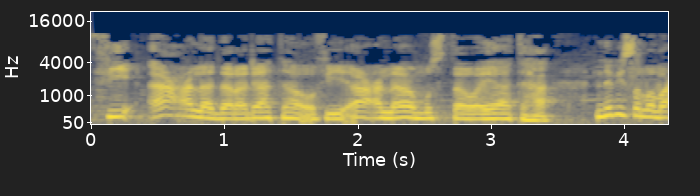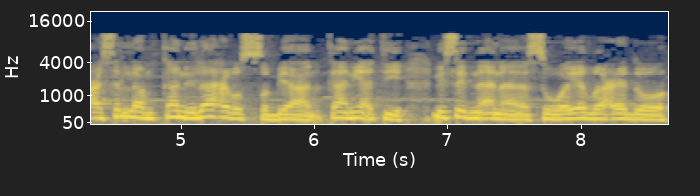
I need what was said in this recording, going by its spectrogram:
في أعلى درجاتها وفي أعلى مستوياتها. النبي صلى الله عليه وسلم كان يلاعب الصبيان كان يأتي لسيدنا أنس ويضع يده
